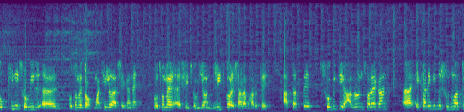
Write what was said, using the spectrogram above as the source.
দক্ষিণী ছবির প্রথমে তকমা ছিল আর সেখানে প্রথমে সেই ছবি যখন রিলিজ করে সারা ভারতে আস্তে আস্তে ছবিটি আলোড়ন ছড়ায় কারণ এখানে কিন্তু শুধুমাত্র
